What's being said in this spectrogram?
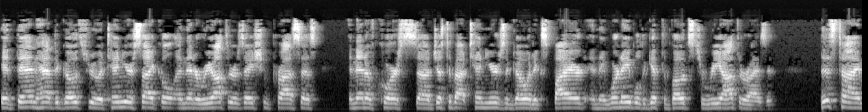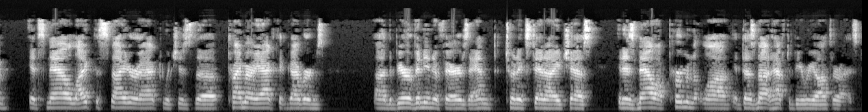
It then had to go through a 10 year cycle and then a reauthorization process. And then, of course, uh, just about 10 years ago, it expired and they weren't able to get the votes to reauthorize it. This time, it's now like the Snyder Act, which is the primary act that governs uh, the Bureau of Indian Affairs and to an extent IHS. It is now a permanent law. It does not have to be reauthorized.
